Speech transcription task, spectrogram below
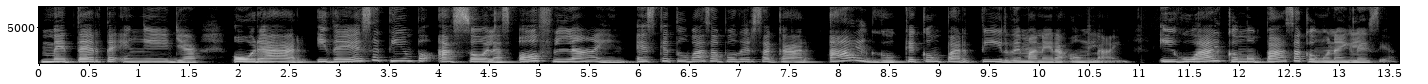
meterte en ella, orar y de ese tiempo a solas, offline, es que tú vas a poder sacar algo que compartir de manera online. Igual como pasa con una iglesia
